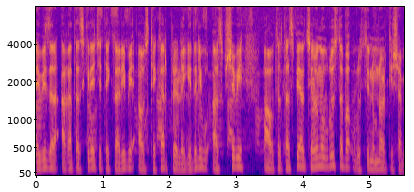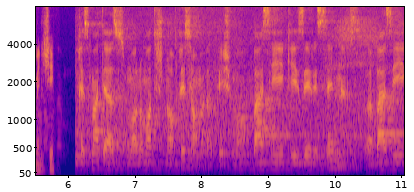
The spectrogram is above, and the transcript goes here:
نوي زره هغه تذکرې چې تکراري وې او سټیکر پرې لګېدلي وو، حذف شوي او تر تصفیې او څېړنو وروسته به وروستي نوملړ کې شامل شي. قسمت از معلوماتش ناقص آمده پیش ما بعضی ای که زیر سن است و بعضی ای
